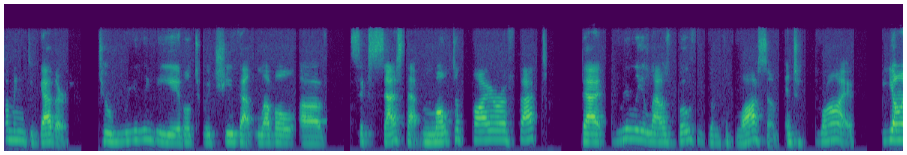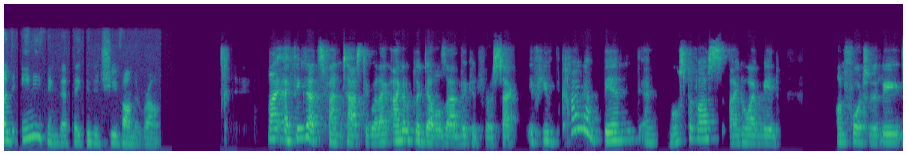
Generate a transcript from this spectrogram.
coming together to really be able to achieve that level of success, that multiplier effect that really allows both of them to blossom and to thrive beyond anything that they could achieve on their own. I, I think that's fantastic. But I, I'm going to play devil's advocate for a sec. If you've kind of been, and most of us, I know I've made, unfortunately,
